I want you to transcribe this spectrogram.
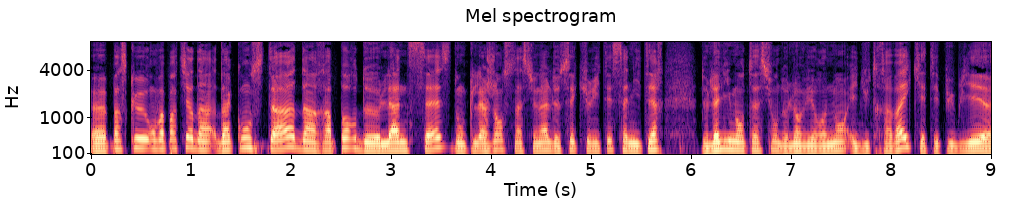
euh, parce qu'on va partir d'un constat, d'un rapport de l'ANSES, donc l'Agence nationale de sécurité sanitaire de l'alimentation, de l'environnement et du travail, qui a été publié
